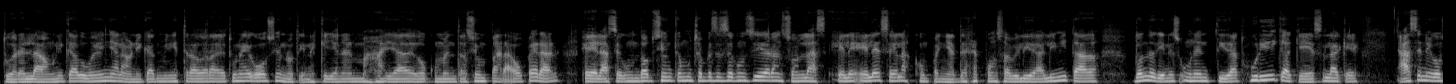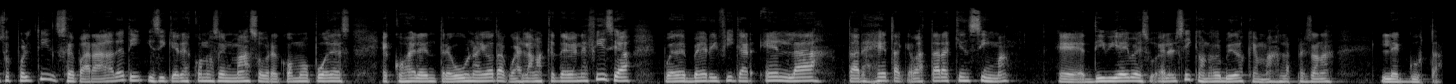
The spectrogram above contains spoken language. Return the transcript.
tú eres la única dueña, la única administradora de tu negocio, no tienes que llenar más allá de documentación para operar. Eh, la segunda opción que muchas veces se consideran son las LLC, las compañías de responsabilidad limitada, donde tienes una entidad jurídica que es la que hace negocios por ti, separada de ti. Y si quieres conocer más sobre cómo puedes escoger entre una y otra, cuál es la más que te beneficia, puedes verificar en la tarjeta que va a estar aquí encima, eh, DBA versus LLC, que es uno de los videos que más las personas les gusta.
